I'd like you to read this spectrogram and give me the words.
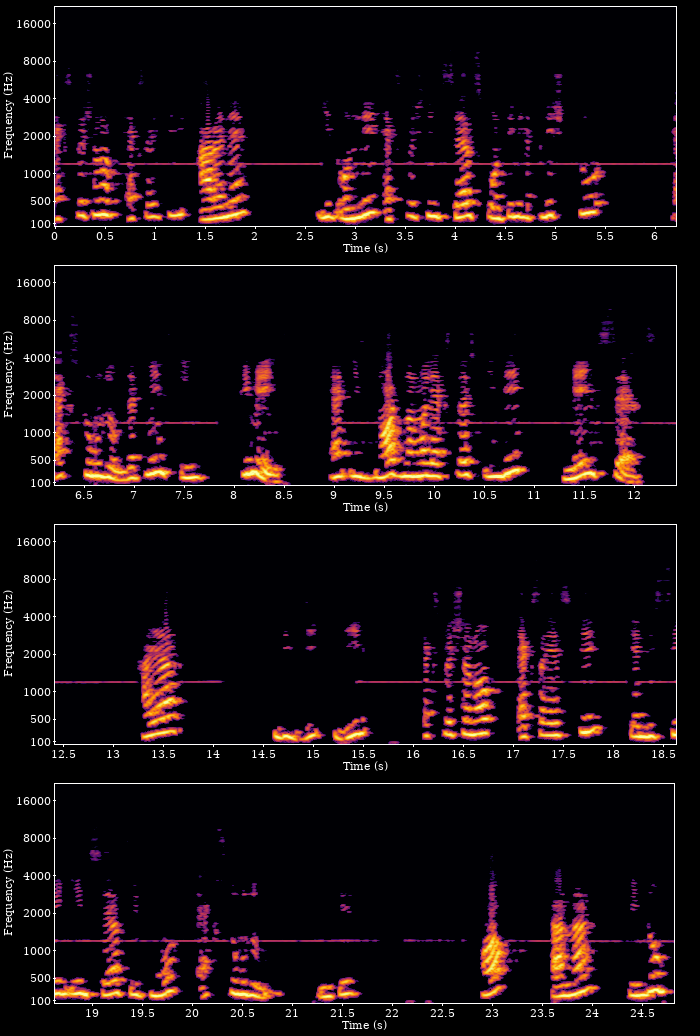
expression of XIST RNA is only expressed in cells containing at least two X chromosome. That means in females and is not normally expressed in the male cells. Higher the gene expression of XIST can be seen in cells with more X chromosome. In case of Turner syndrome,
